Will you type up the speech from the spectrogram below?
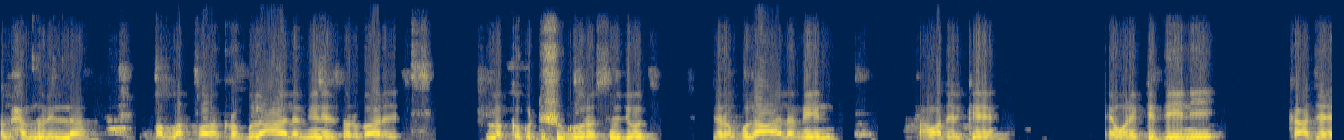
الحمد لله আল্লাহ পাক রব্বুল আলমিনের দরবারে লক্ষ কোটি শুকুর ও সুজুদ যে রব্বুল আলমিন আমাদেরকে এমন একটি দিনই কাজে,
